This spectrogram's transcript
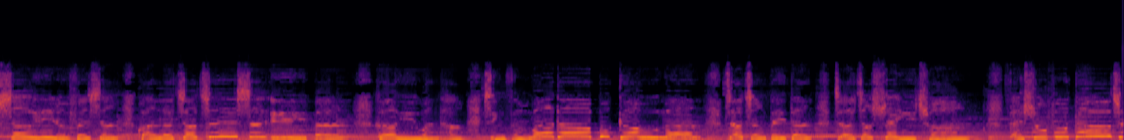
少一人分享，快乐就只剩一半。喝一碗汤，心怎么都不够暖。这张被单，这张睡床，再舒服都觉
